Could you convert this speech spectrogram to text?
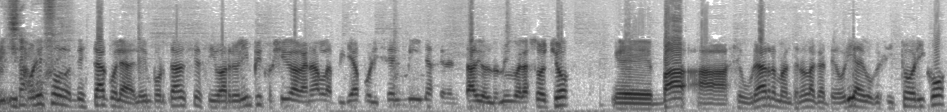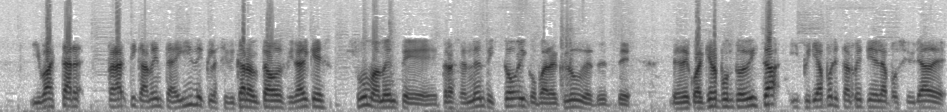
Y, por eso destaco la, importancia si Barrio Olímpico llega a ganar la Piriápolis en Minas, en el estadio el domingo a las 8, eh, va a asegurar mantener la categoría, algo que es histórico, y va a estar prácticamente ahí de clasificar a octavos de final, que es sumamente trascendente, histórico para el club de desde cualquier punto de vista y Piriápolis también tiene la posibilidad de,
